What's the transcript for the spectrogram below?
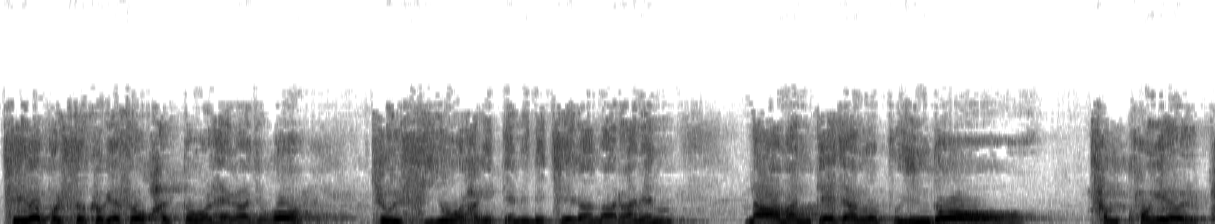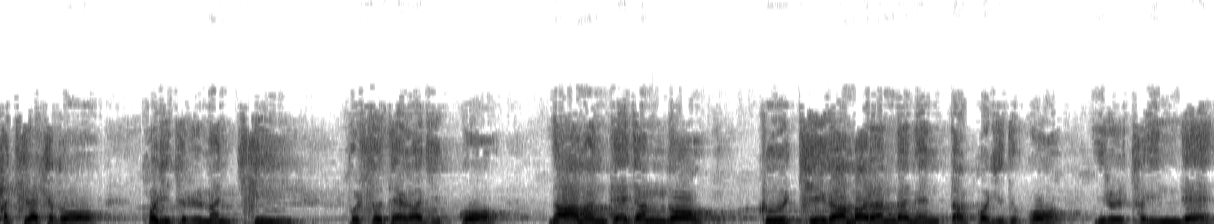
제가 벌써 거기에서 활동을 해가지고 겨울 신용을 하기 때문에 제가 말하면 나만 대장의 부인도 참 콩이를 파치라쳐도 고지 들을 만큼 벌써 돼가지고 나만 대장도 그 제가 말한다면 딱꼬지 듣고 이를 터인데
